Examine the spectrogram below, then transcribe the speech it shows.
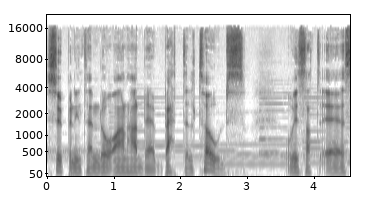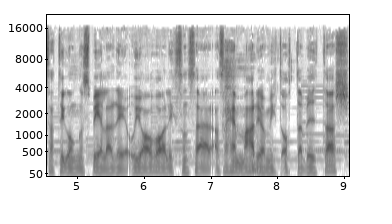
Super Nintendo och han hade Battletoads. Och vi satt, eh, satt igång och spelade det och jag var liksom så här, alltså hemma hade jag mitt 8-bitars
